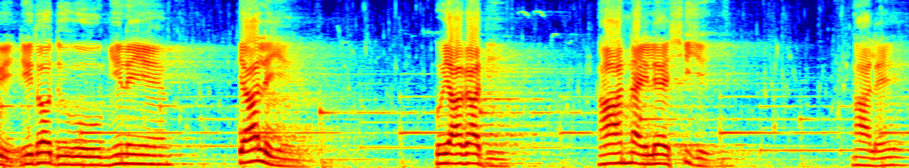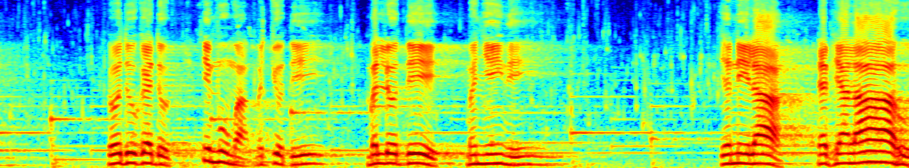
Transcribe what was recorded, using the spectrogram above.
၍နေသောသူကိုမြင်လျင်ကြားလျင် ထိုရာကသည်ငါ၌လည်းရှိကြ၏ငါလည်းထိုသူကဲ့သို့ဖြစ်မှုမှမကျွတ်သေးမလွတ်သေးမငြိမ့်သေးယနေ့လားလက်ပြန်လားဟု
